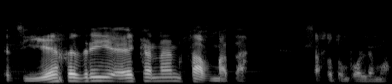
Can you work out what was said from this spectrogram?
Έτσι, οι έφεδροι έκαναν θαύματα σε αυτόν τον πόλεμο.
